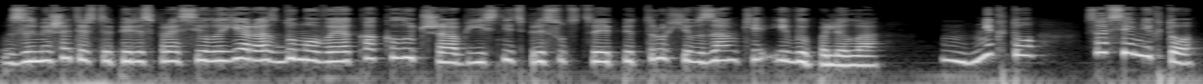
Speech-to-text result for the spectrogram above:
В замешательстве переспросила я, раздумывая, как лучше объяснить присутствие Петрухи в замке, и выпалила. «Никто. Совсем никто».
